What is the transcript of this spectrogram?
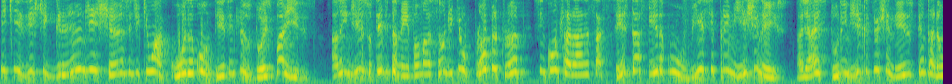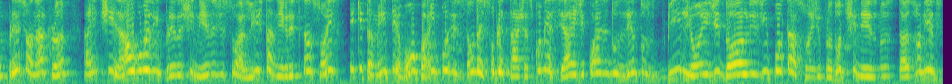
e que existe grande chance de que um acordo aconteça entre os dois países. Além disso, teve também informação de que o próprio Trump se encontrará nessa sexta-feira com o vice-premier chinês. Aliás, tudo indica que os chineses tentarão pressionar Trump a retirar algumas empresas chinesas de sua lista negra de sanções e que também interrompa a imposição das sobretaxas comerciais de quase 200 bilhões de dólares de importações de produtos chineses nos Estados Unidos,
